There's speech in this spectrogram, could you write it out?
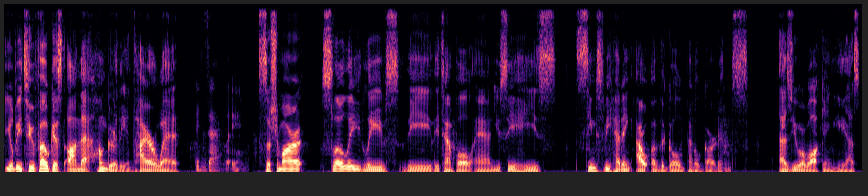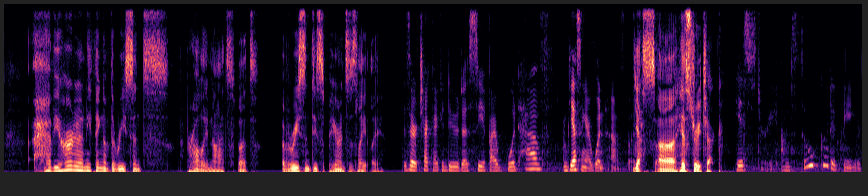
You'll be too focused on that hunger the entire way. Exactly. So Shamar slowly leaves the the temple and you see he's seems to be heading out of the gold petal gardens. As you are walking, he asks, have you heard anything of the recent, probably not, but of recent disappearances lately? Is there a check I could do to see if I would have? I'm guessing I wouldn't have. But... Yes, uh, history check. History. I'm so good at these.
